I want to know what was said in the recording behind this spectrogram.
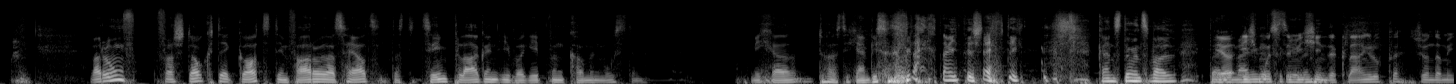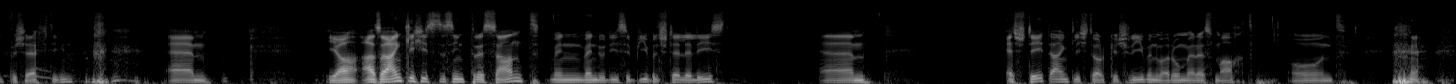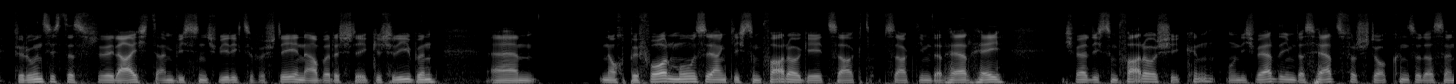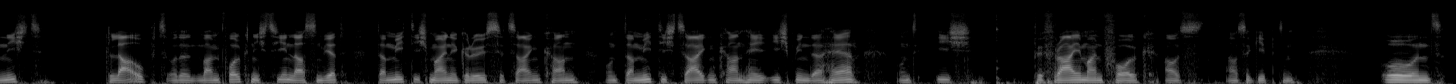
Warum verstockte Gott dem Pharao das Herz, dass die zehn Plagen über Ägypten kommen mussten? Michael, du hast dich ein bisschen vielleicht damit beschäftigt. Kannst du uns mal deine Ja, Meinung ich musste mich in der Kleingruppe schon damit beschäftigen. ähm, ja, also eigentlich ist es interessant, wenn, wenn du diese Bibelstelle liest. Ähm, es steht eigentlich dort geschrieben, warum er es macht. Und für uns ist das vielleicht ein bisschen schwierig zu verstehen, aber es steht geschrieben, ähm, noch bevor Mose eigentlich zum Pharao geht, sagt, sagt ihm der Herr, hey, ich werde dich zum Pharao schicken und ich werde ihm das Herz verstocken, sodass er nicht glaubt oder meinem Volk nicht ziehen lassen wird, damit ich meine Größe zeigen kann und damit ich zeigen kann, hey, ich bin der Herr und ich befreie mein Volk aus, aus Ägypten. Und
